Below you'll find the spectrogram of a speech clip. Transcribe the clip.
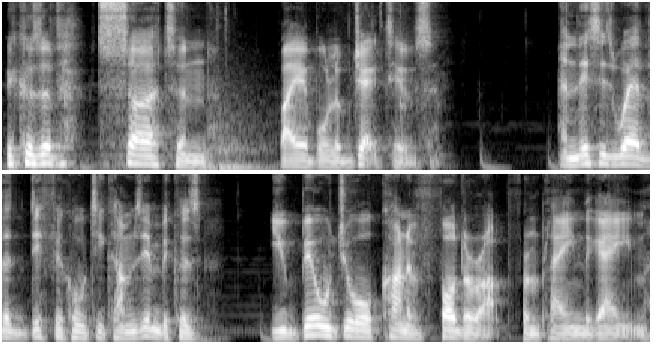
because of certain playable objectives. And this is where the difficulty comes in because you build your kind of fodder up from playing the game,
